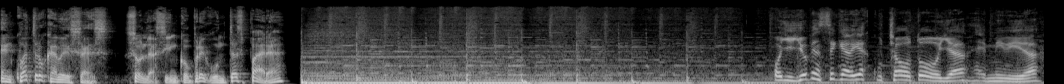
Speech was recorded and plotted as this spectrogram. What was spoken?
En cuatro cabezas son las cinco preguntas para... Oye, yo pensé que había escuchado todo ya en mi vida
